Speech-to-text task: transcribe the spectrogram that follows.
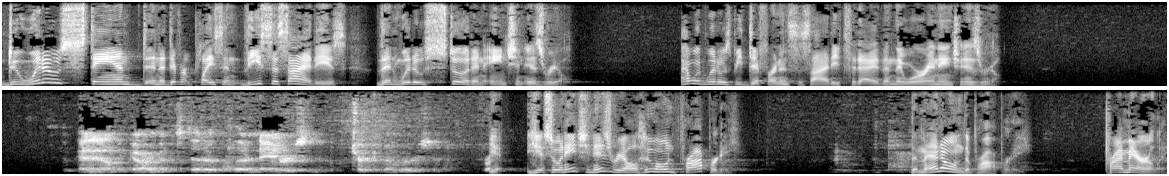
do widows stand in a different place in these societies than widows stood in ancient Israel? How would widows be different in society today than they were in ancient Israel? Depending on the government instead of their neighbors and church members. And yeah, yeah, so in ancient Israel, who owned property? The men owned the property, primarily.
